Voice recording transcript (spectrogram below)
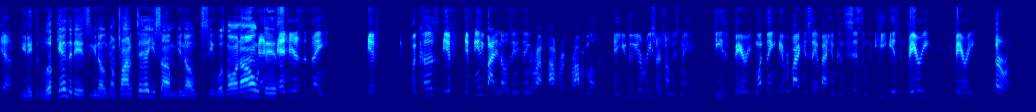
Yeah. you need to look into this you know i'm trying to tell you something you know see what's going on with and, this. and here's the thing, if because if if anybody knows anything about Robert Mueller and you do your research on this man, he is very. One thing everybody can say about him consistently, he is very, very thorough.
